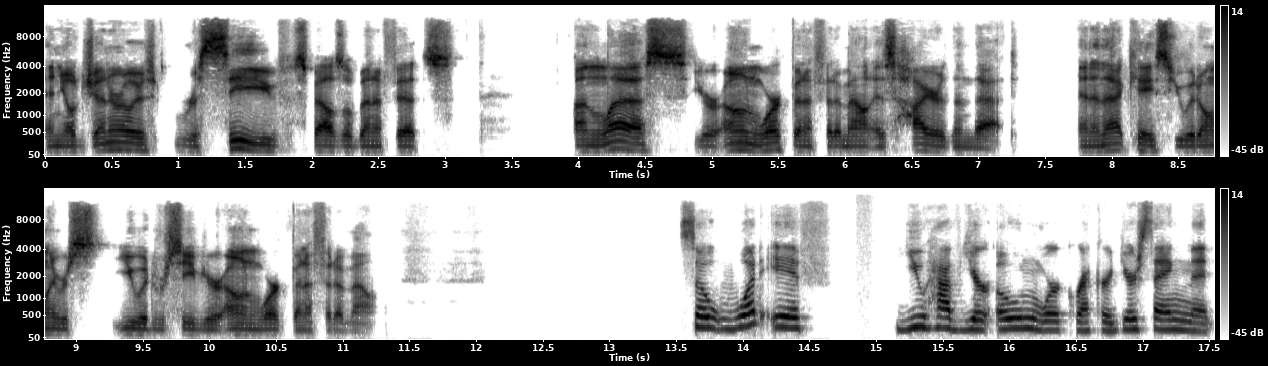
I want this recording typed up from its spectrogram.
and you'll generally receive spousal benefits unless your own work benefit amount is higher than that. And in that case, you would only re- you would receive your own work benefit amount. So, what if you have your own work record? You're saying that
